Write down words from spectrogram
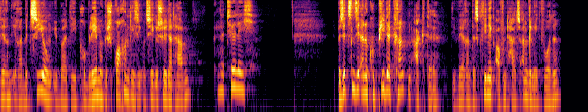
während Ihrer Beziehung über die Probleme gesprochen, die Sie uns hier geschildert haben? Natürlich. Besitzen Sie eine Kopie der Krankenakte, die während des Klinikaufenthalts angelegt wurde?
